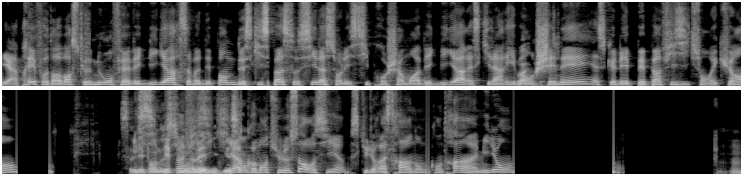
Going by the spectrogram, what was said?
Et après, il faudra voir ce que nous on fait avec Bigard. Ça va dépendre de ce qui se passe aussi là sur les six prochains mois avec Bigard. Est-ce qu'il arrive à enchaîner? Est-ce que les pépins physiques sont récurrents? Ça Et dépend si de pépin Simon physique il y a, comment tu le sors aussi hein? Parce qu'il lui restera un an de contrat à un million. hein. Mm.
